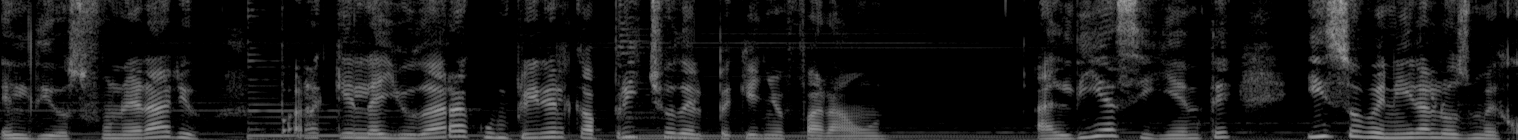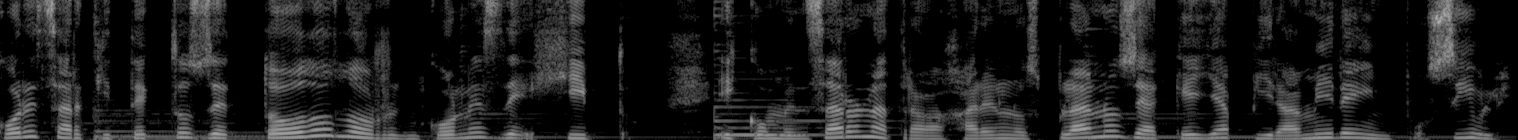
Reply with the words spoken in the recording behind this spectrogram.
el dios funerario, para que le ayudara a cumplir el capricho del pequeño faraón. Al día siguiente hizo venir a los mejores arquitectos de todos los rincones de Egipto y comenzaron a trabajar en los planos de aquella pirámide imposible.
